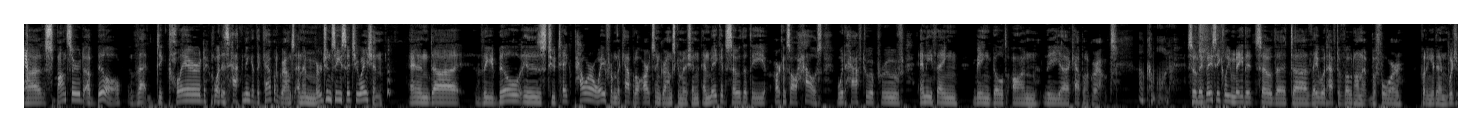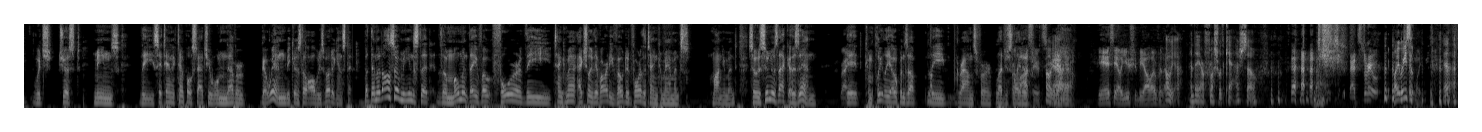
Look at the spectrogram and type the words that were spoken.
Uh, sponsored a bill that declared what is happening at the Capitol grounds an emergency situation. and uh, the bill is to take power away from the Capitol Arts and Grounds Commission and make it so that the Arkansas House would have to approve anything being built on the uh, Capitol grounds. Oh come on. So they basically made it so that uh, they would have to vote on it before putting it in, which which just means the Satanic Temple statue will never go in because they'll always vote against it. But then it also means that the moment they vote for the Ten Commandments, actually they've already voted for the Ten Commandments monument. So as soon as that goes in, Right. it completely opens up the grounds for For legislative. lawsuits. Oh, yeah. Yeah. The ACLU should be all over that. Oh yeah, and they are flush with cash, so That's true. Quite recently. yeah.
